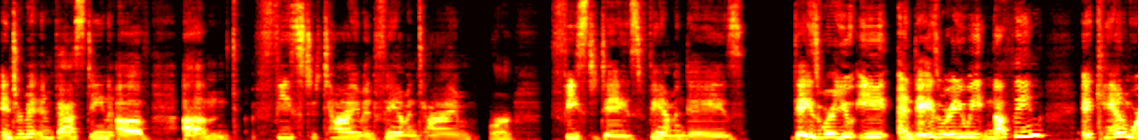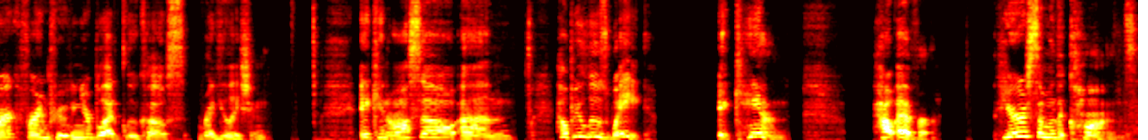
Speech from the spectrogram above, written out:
Intermittent fasting of um, feast time and famine time, or feast days, famine days, days where you eat, and days where you eat nothing, it can work for improving your blood glucose regulation. It can also um, help you lose weight. It can. However, here are some of the cons.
